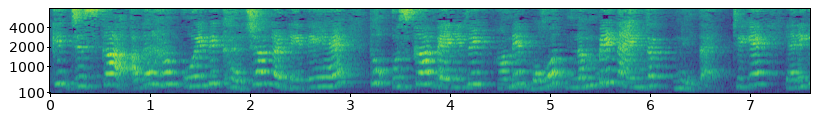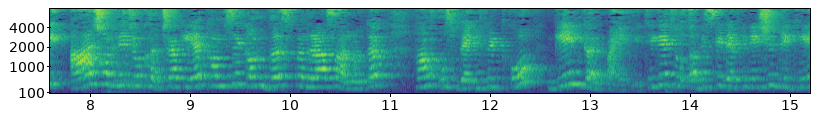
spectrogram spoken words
कि जिसका अगर हम कोई भी खर्चा कर देते हैं तो उसका बेनिफिट हमें बहुत लंबे टाइम तक मिलता है। ठीक है? यानी कि आज हमने जो खर्चा किया कम से कम 10-15 सालों तक हम उस बेनिफिट को गेन कर पाएँगे, ठीक है? तो अब इसकी डेफिनेशन देखिए।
